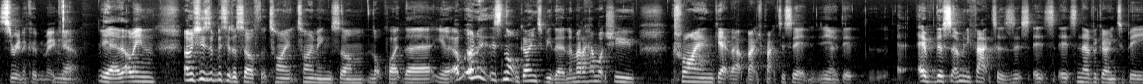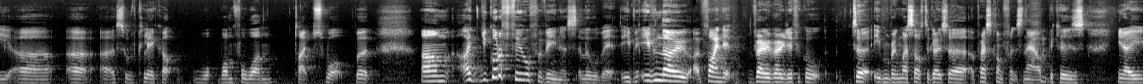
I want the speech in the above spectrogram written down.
Serena couldn't make Yeah, it. yeah. Yeah. I mean, I mean, she's admitted herself that time, timing's um not quite there. You know, I mean, it's not going to be there, no matter how much you try and get that match practice in. You know, it, ev- there's so many factors. It's it's it's never going to be uh, a, a sort of clear cut one for one type swap. But um, I, you've got to feel for Venus a little bit, even even though I find it very very difficult to even bring myself to go to a press conference now because you know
